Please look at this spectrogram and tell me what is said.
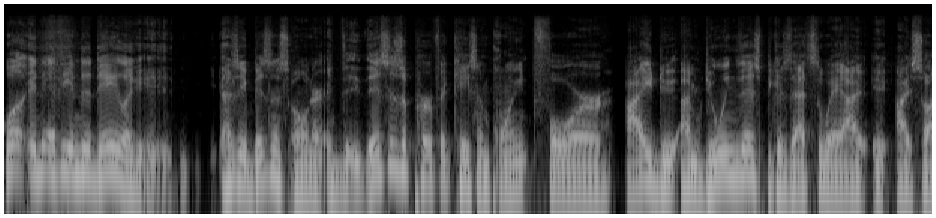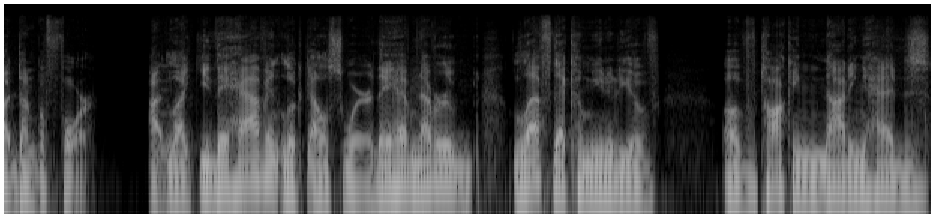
Well, and at the end of the day, like as a business owner, this is a perfect case in point for I do. I'm doing this because that's the way I I saw it done before. I, mm-hmm. like they haven't looked elsewhere. They have never left that community of of talking, nodding heads.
